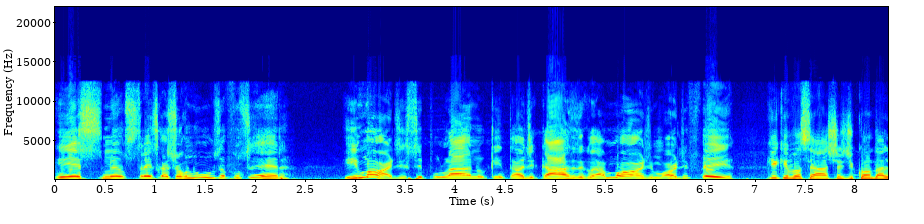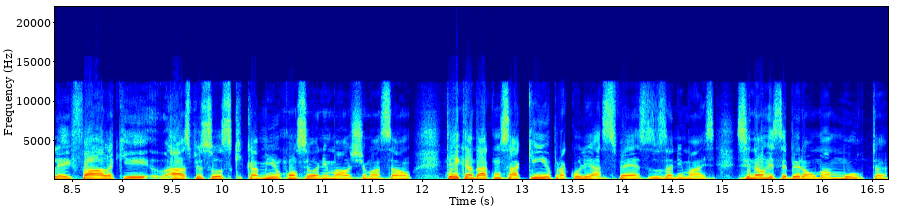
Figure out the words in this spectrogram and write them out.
E esses meus três cachorros não usam focinheira. E morde, se pular no quintal de casa, morde, morde feio. O que, que você acha de quando a lei fala que as pessoas que caminham com seu animal de estimação têm que andar com um saquinho para colher as fezes dos animais, senão receberão uma multa?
